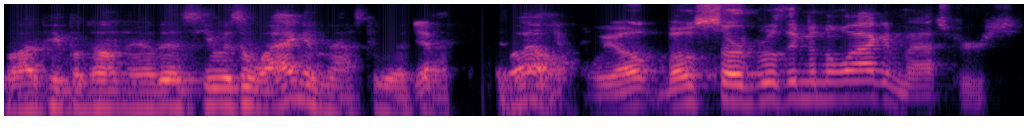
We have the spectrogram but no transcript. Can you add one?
a lot of people don't know this. He was a wagon master with Yep. us as well. We all both served with him in the Wagon Masters.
